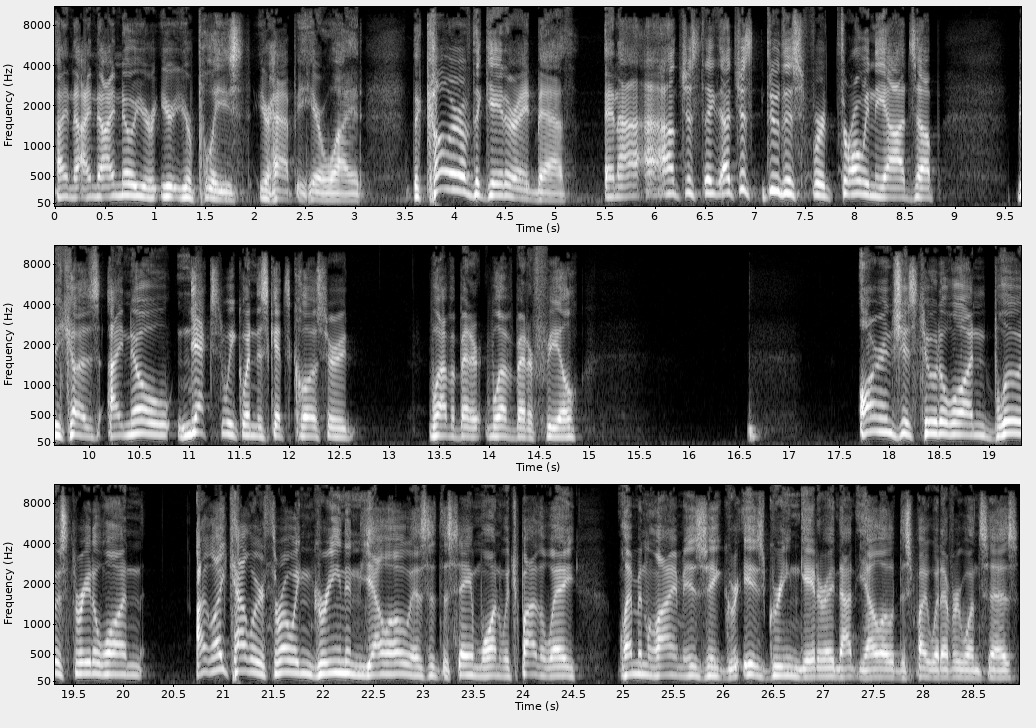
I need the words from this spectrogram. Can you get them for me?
I know. I know. I know you're you're, you're pleased. You're happy here, Wyatt. The color of the Gatorade bath and I, I'll just I'll just do this for throwing the odds up because I know next week when this gets closer, we'll have a better we'll have a better feel. Orange is two to one, blue is three to one. I like how we're throwing green and yellow as it the same one. Which, by the way, lemon lime is a is green Gatorade, not yellow, despite what everyone says.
